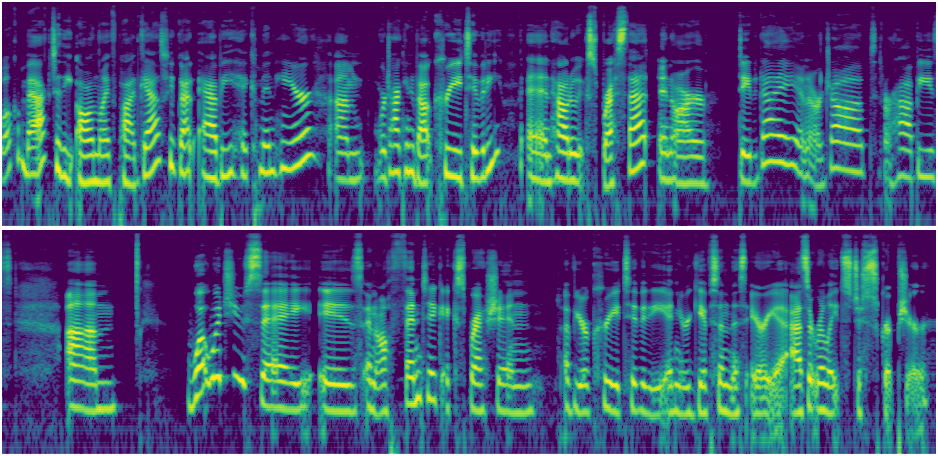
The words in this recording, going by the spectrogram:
Welcome back to the On Life podcast. We've got Abi Hickman here. Um, we're talking about creativity and how to express that in our day to day and our jobs and our hobbies. Um, what would you say is an authentic expression of your creativity and your gifts in this area as it relates to scripture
